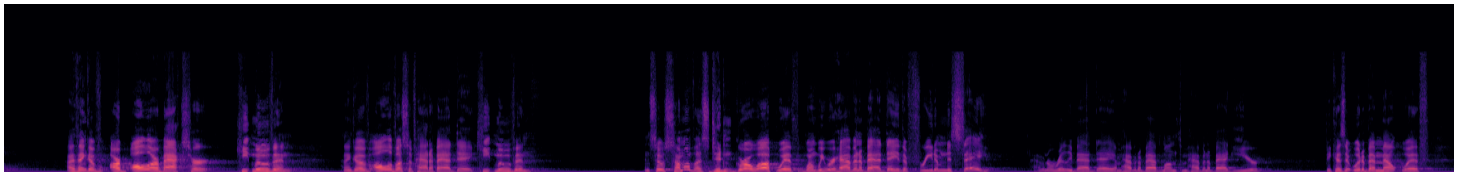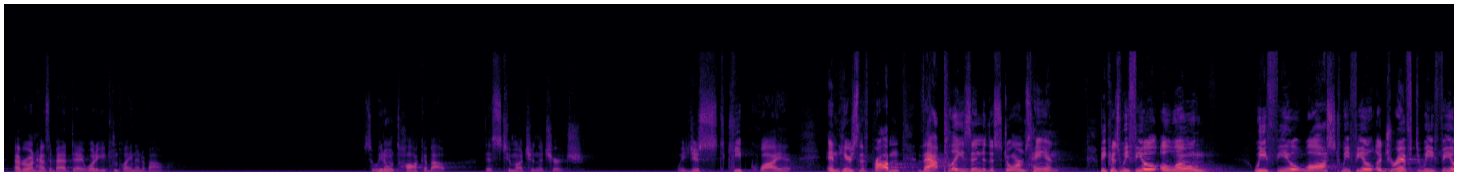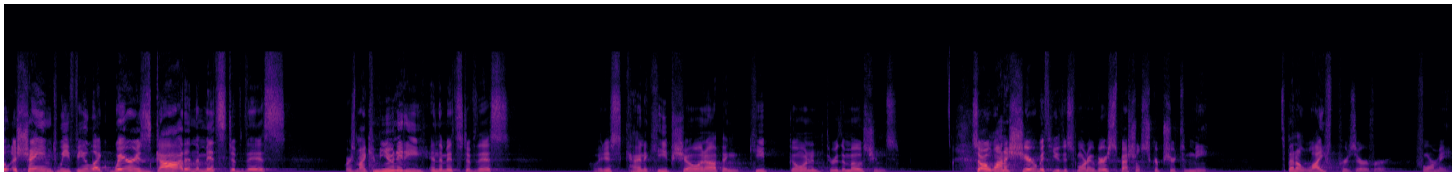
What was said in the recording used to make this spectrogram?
I think of our, all our backs hurt. Keep moving. Think of all of us have had a bad day. Keep moving. And so some of us didn't grow up with, when we were having a bad day, the freedom to say, having a really bad day. I'm having a bad month. I'm having a bad year. Because it would have been met with, everyone has a bad day. What are you complaining about? So we don't talk about this too much in the church. We just keep quiet. And here's the problem that plays into the storm's hand because we feel alone. We feel lost. We feel adrift. We feel ashamed. We feel like, where is God in the midst of this? Where's my community in the midst of this? We just kind of keep showing up and keep going through the motions. So, I want to share with you this morning a very special scripture to me. It's been a life preserver for me.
